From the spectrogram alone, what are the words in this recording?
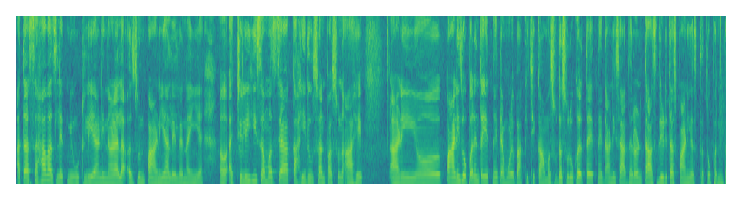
आता सहा वाजलेत मी उठली आहे आणि नळाला अजून पाणी आलेलं नाही आहे ॲक्च्युली ही समस्या काही दिवसांपासून आहे. आणि पाणी जोपर्यंत येत नाही त्यामुळे बाकीची कामंसुद्धा सुरू करता येत नाहीत आणि साधारण तास दीड तास पाणी असतं तोपर्यंत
